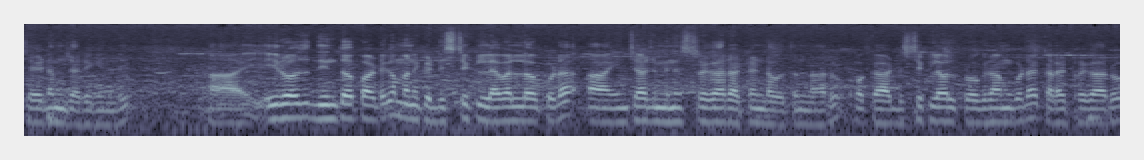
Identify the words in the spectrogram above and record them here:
చేయడం జరిగింది. ఈరోజు దీంతో పాటుగా మనకి డిస్టిక్ లెవెల్లో కూడా ఇన్ఛార్జ్ మినిస్టర్ గారు అటెండ్ అవుతున్నారు. ఒక డిస్టిక్ లెవెల్ ప్రోగ్రామ్ కూడా కలెక్టర్ గారు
